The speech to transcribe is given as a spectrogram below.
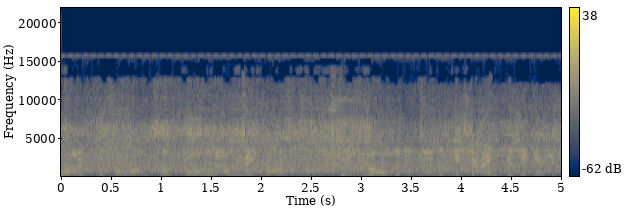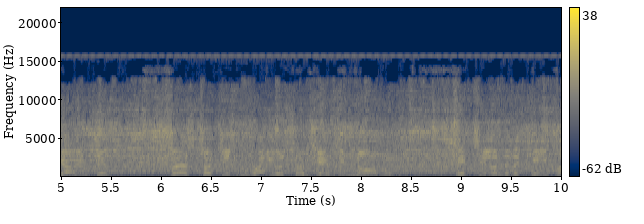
Well, it's just a long pump ball, little nick on. He's rolled the defenders. He's got acres again to go into. First touch isn't what you associate with him normally. Hits it under the keeper.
